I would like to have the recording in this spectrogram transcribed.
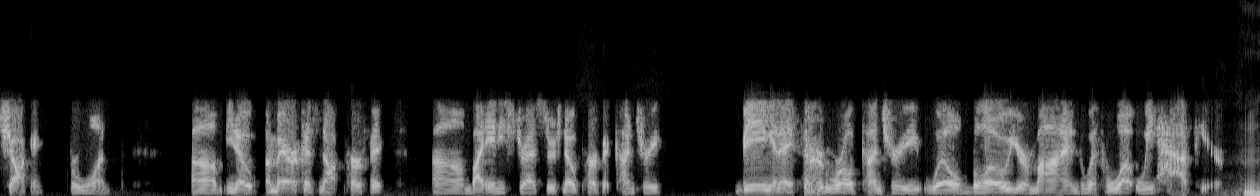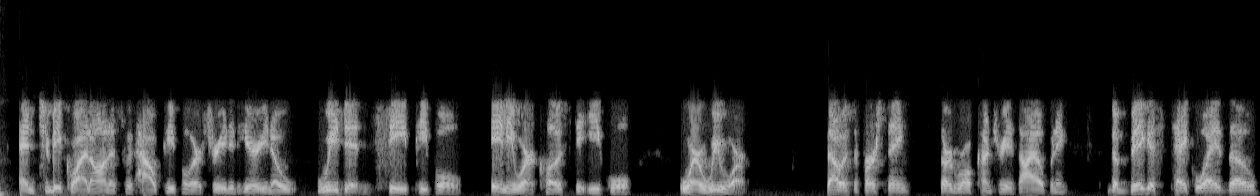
shocking. For one, um, you know, America's not perfect um, by any stretch. There's no perfect country being in a third world country will blow your mind with what we have here. Hmm. And to be quite honest with how people are treated here, you know, we didn't see people anywhere close to equal where we were. That was the first thing. Third world country is eye opening. The biggest takeaway, though,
